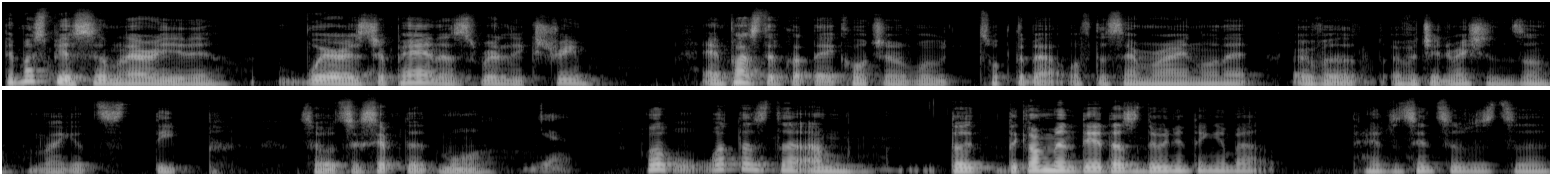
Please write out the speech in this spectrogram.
there must be a similarity there. Whereas Japan is really extreme. And plus, they've got their culture we talked about with the samurai and all that over over generations. Oh, like it's deep, so it's accepted more. Yeah. What what does the um the, the government there doesn't do anything about have incentives to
